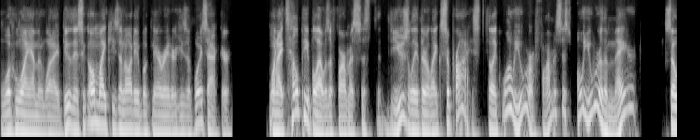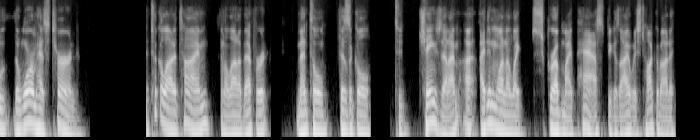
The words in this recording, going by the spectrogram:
what who I am and what I do, they say, Oh, Mike, he's an audiobook narrator, he's a voice actor. when I tell people I was a pharmacist, usually they're like surprised. They're like, whoa, you were a pharmacist? Oh, you were the mayor? So the worm has turned. It took a lot of time and a lot of effort, mental, physical, to change that. I'm, I, I didn't want to like scrub my past because I always talk about it.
